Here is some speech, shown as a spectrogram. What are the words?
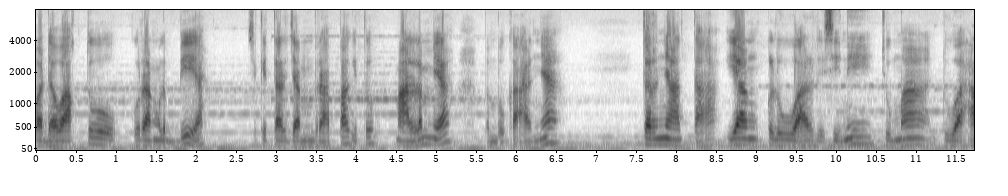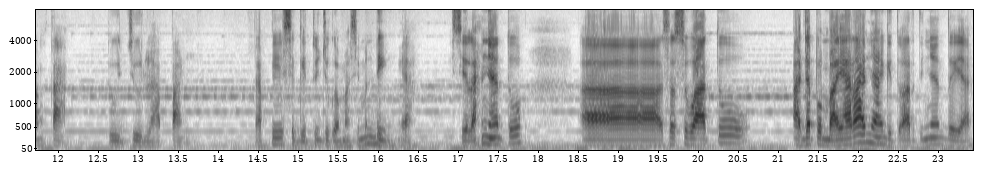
pada waktu kurang lebih ya sekitar jam berapa gitu malam ya pembukaannya ternyata yang keluar di sini cuma dua angka 78 tapi segitu juga masih mending ya istilahnya tuh uh, sesuatu ada pembayarannya gitu artinya tuh ya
